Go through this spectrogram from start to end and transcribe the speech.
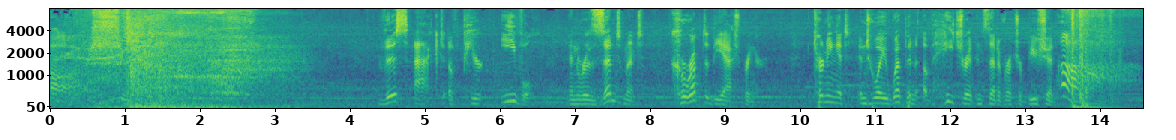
oh this act of pure evil and resentment corrupted the Ashbringer, turning it into a weapon of hatred instead of retribution. Ah.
